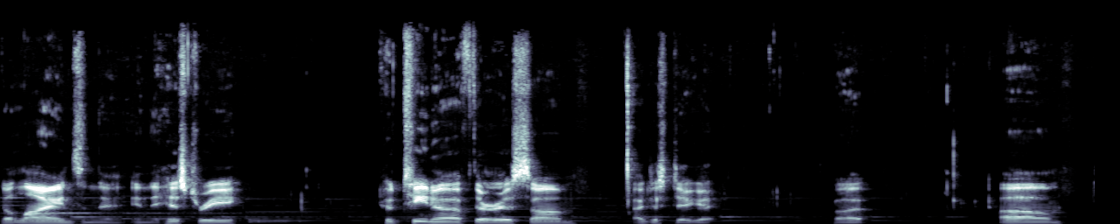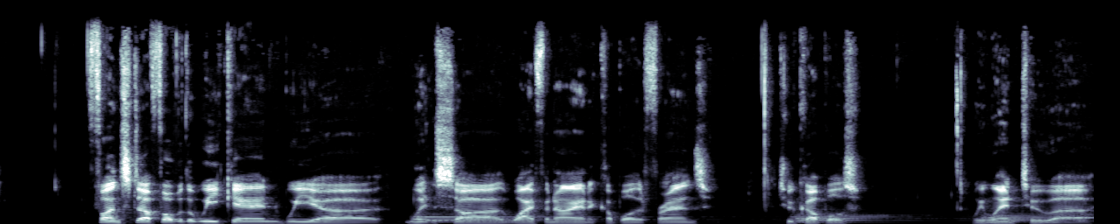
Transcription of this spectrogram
The lines in the in the history, patina if there is some. I just dig it. But um, fun stuff over the weekend. We uh, went and saw the wife and I and a couple other friends, two couples. We went to uh,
